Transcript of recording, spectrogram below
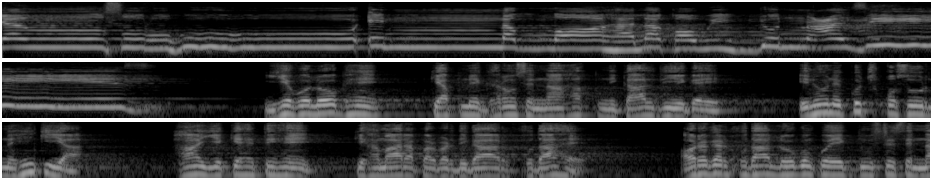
ينصره إن الله لقوي عزيز یہ وہ لوگ ہیں کہ اپنے گھروں سے ناحق نکال دیے گئے۔ انہوں نے کچھ قصور نہیں کیا۔ ہاں یہ کہتے ہیں کہ ہمارا پروردگار خدا ہے۔ اور اگر خدا لوگوں کو ایک دوسرے سے نہ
